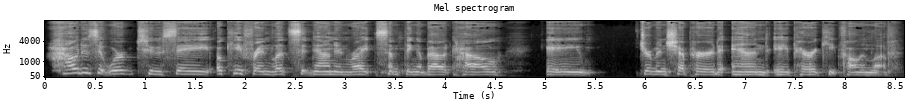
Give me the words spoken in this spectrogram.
how does it work to say, okay, friend, let's sit down and write something about how a German Shepherd and a parakeet fall in love?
